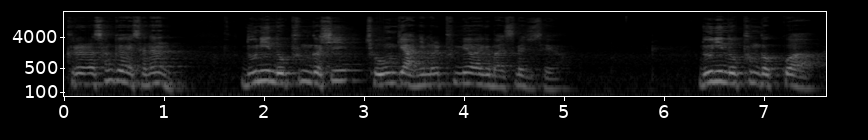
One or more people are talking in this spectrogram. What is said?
그러나 성경에서는 눈이 높은 것이 좋은 게 아님을 분명하게 말씀해 주세요. 눈이 높은 것과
